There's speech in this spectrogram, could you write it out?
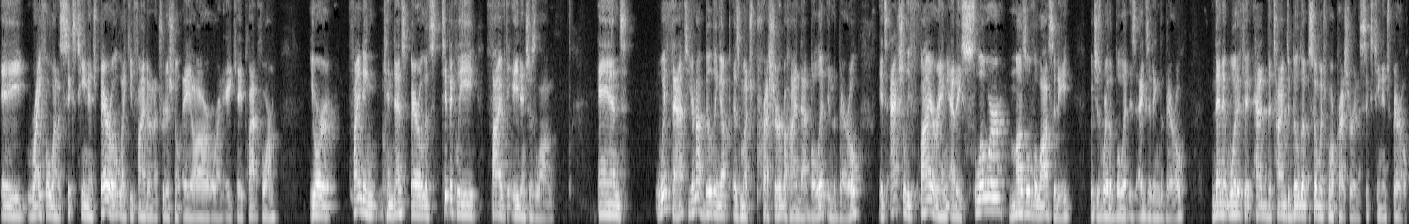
a rifle on a 16 inch barrel like you'd find on a traditional AR or an AK platform, you're finding condensed barrel that's typically five to eight inches long. And with that, you're not building up as much pressure behind that bullet in the barrel. It's actually firing at a slower muzzle velocity, which is where the bullet is exiting the barrel, than it would if it had the time to build up so much more pressure in a 16 inch barrel.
